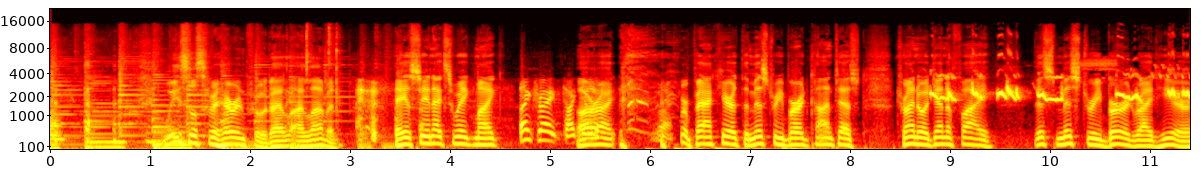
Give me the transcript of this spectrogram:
on. Weasels for heron food. I, I love it. Hey, see you next week, Mike. Thanks, Ray. Talk to you All right. We're back here at the Mystery Bird Contest trying to identify this mystery bird right here.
